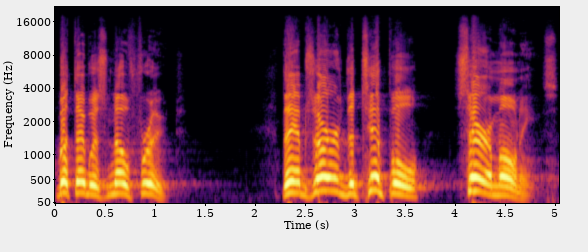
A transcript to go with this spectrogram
but there was no fruit. They observed the temple ceremonies.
